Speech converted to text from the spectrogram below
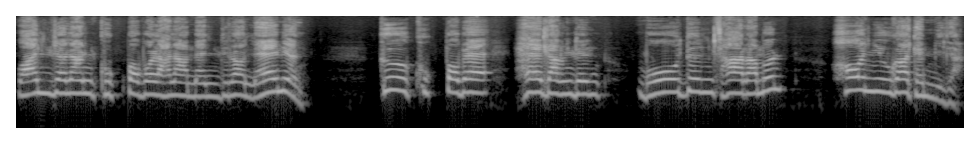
완전한 국법을 하나 만들어 내면 그 국법에 해당된 모든 사람은 헌유가 됩니다.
